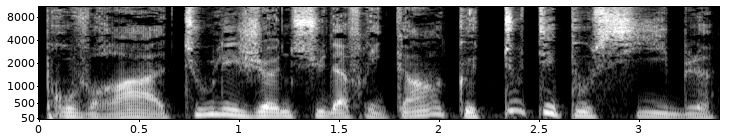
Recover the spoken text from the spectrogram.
prouvera à tous les jeunes Sud-Africains que tout est possible.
